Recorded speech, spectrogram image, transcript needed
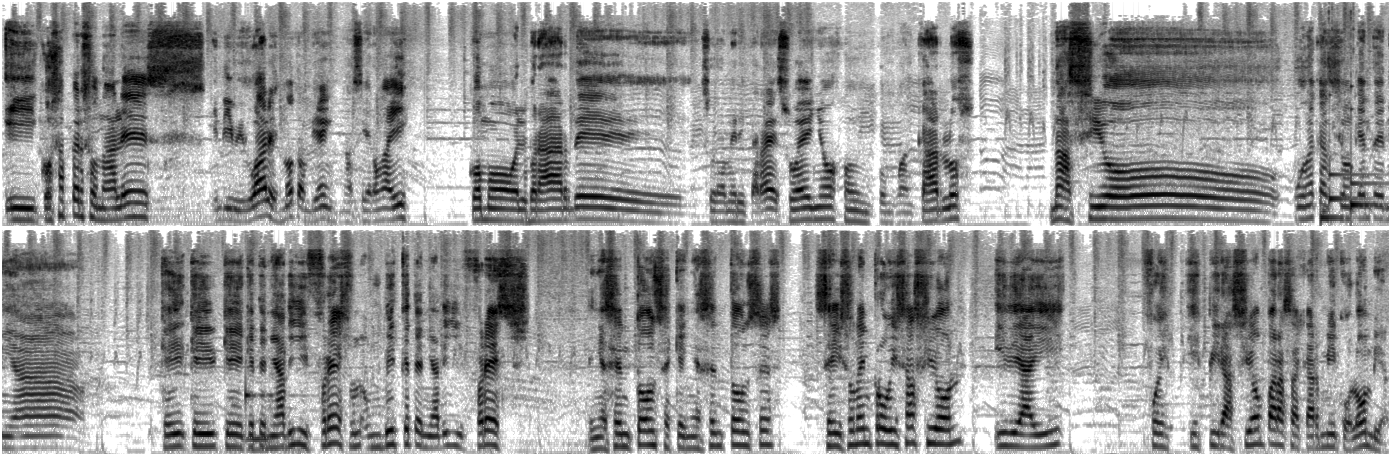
y cosas personales individuales, ¿no? También nacieron ahí, como el Brar de Sudamericana de Sueños con, con, Juan Carlos, nació una canción que tenía que, que, que, tenía DigiFresh, un, un, beat que tenía DigiFresh en ese entonces, que en ese entonces se hizo una improvisación y de ahí fue inspiración para sacar Mi Colombia.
